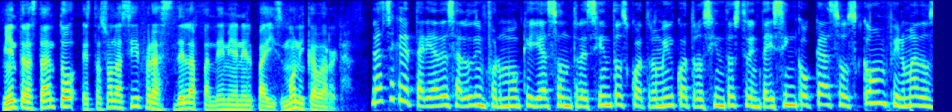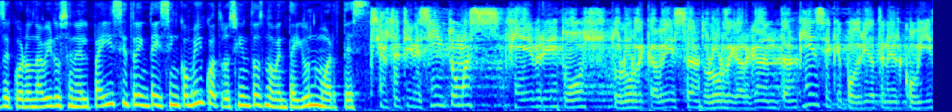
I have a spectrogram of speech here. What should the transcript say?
Mientras tanto, estas son las cifras de la pandemia en el país. Mónica Barrera. La Secretaría de Salud informó que ya son 304.435 casos confirmados de coronavirus en el país y 35.491 muertes. Si usted tiene síntomas, fiebre, tos, dolor de cabeza, dolor de garganta, piense que podría tener COVID,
